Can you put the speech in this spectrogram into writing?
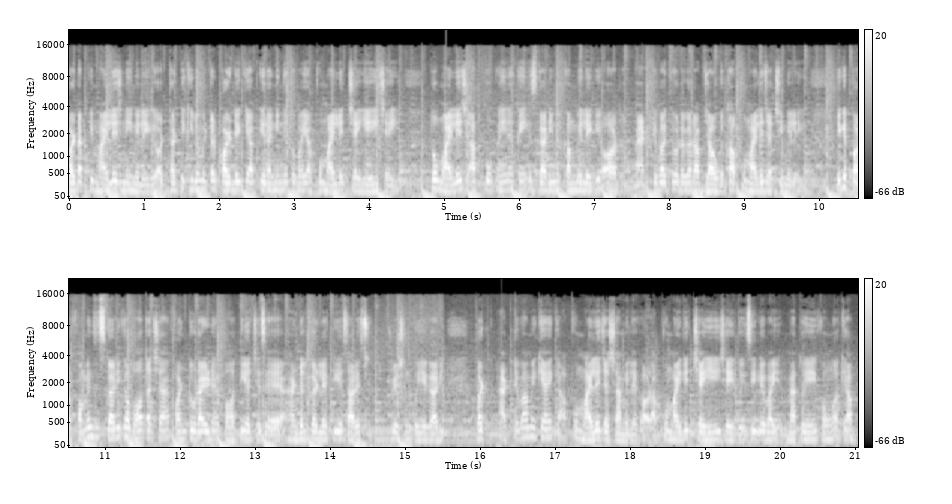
बट आपकी माइलेज नहीं मिलेगी। और थर्टी किलोमीटर पर डे की आपकी रनिंग है तो भाई आपको माइलेज चाहिए ही चाहिए। तो माइलेज आपको कहीं ना कहीं इस गाड़ी में कम मिलेगी और एक्टिवा की ओर अगर आप जाओगे तो आपको माइलेज अच्छी मिलेगी। देखिए परफॉर्मेंस इस गाड़ी का बहुत अच्छा है फन टू राइड है, बहुत ही अच्छे से हैंडल कर लेती है सारे सिचुएशन को ये गाड़ी। बट एक्टिवा में क्या है कि आपको माइलेज अच्छा मिलेगा और आपको माइलेज चाहिए ही चाहिए तो इसीलिए भाई मैं तो यही कहूँगा कि आप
